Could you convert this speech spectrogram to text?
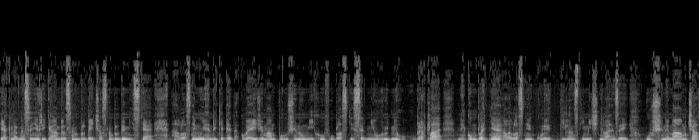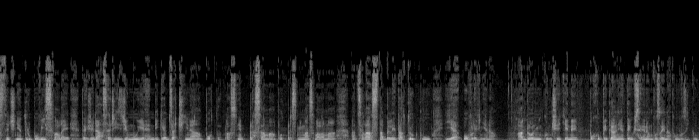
jak nadneseně říkám, byl jsem v blbý čas na blbém místě a vlastně můj handicap je takový, že mám porušenou míchu v oblasti sedmého hrudního obratle, nekompletně, ale vlastně kvůli téhle míšní lézy už nemám částečně trupový svaly, takže dá se říct, že můj handicap začíná pod vlastně prsama, pod prsníma svalama a celá stabilita trupů je ovlivněna. A dolní končetiny, pochopitelně, ty už se jenom vozejí na tom vozíku.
